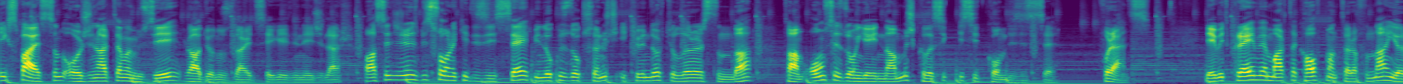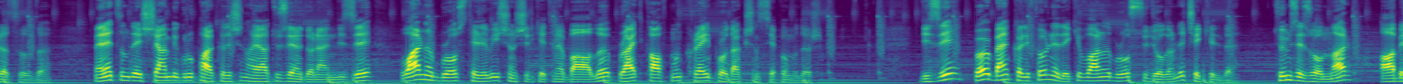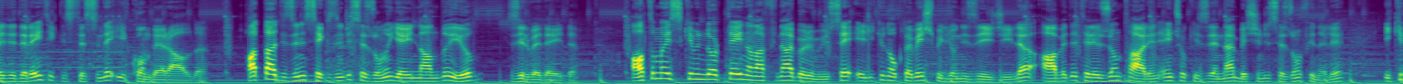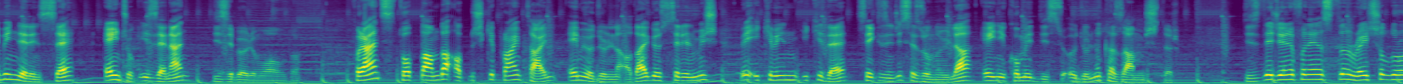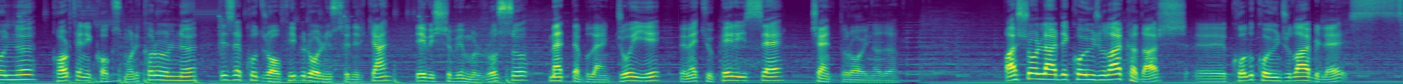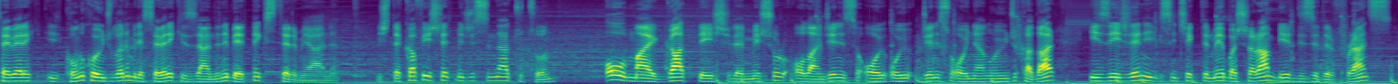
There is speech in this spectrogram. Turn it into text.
X-Files'ın orijinal tema müziği radyonuzdaydı sevgili dinleyiciler. Bahsedeceğimiz bir sonraki dizi ise 1993-2004 yılları arasında tam 10 sezon yayınlanmış klasik bir sitcom dizisi. Friends. David Crane ve Martha Kaufman tarafından yaratıldı. Manhattan'da yaşayan bir grup arkadaşın hayatı üzerine dönen dizi, Warner Bros. Television şirketine bağlı Bright Kaufman Crane Productions yapımıdır. Dizi, Burbank, Kaliforniya'daki Warner Bros. stüdyolarında çekildi. Tüm sezonlar ABD'de reyting listesinde ilk onda yer aldı. Hatta dizinin 8. sezonu yayınlandığı yıl zirvedeydi. 6 Mayıs 2004'te yayınlanan final bölümü ise 52.5 milyon izleyiciyle ABD televizyon tarihinin en çok izlenen 5. sezon finali, 2000'lerin ise en çok izlenen dizi bölümü oldu. Friends toplamda 62 Primetime Emmy ödülüne aday gösterilmiş ve 2002'de 8. sezonuyla en iyi komedi dizisi ödülünü kazanmıştır. Dizide Jennifer Aniston Rachel rolünü, Courtney Cox Monica rolünü, Lisa Kudrow Phoebe rolünü üstlenirken David Schwimmer Ross'u, Matt LeBlanc Joey'i ve Matthew Perry ise Chandler oynadı. Başrollerdeki oyuncular kadar e, konuk oyuncular bile severek konuk oyuncuların bile severek izlendiğini belirtmek isterim yani. İşte kafe işletmecisinden tutun, Oh My God deyişiyle meşhur olan Janice'i oy, oy, Janice'i oynayan oyuncu kadar izleyicilerin ilgisini çektirmeyi başaran bir dizidir Friends.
